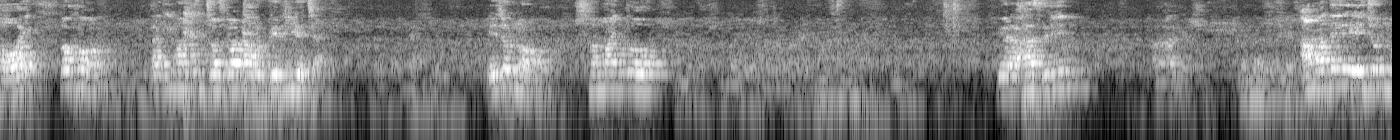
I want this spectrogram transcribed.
হয়, তখন তার ইমানের জজবাটা আরও বেরিয়ে যায়। এজন্য সম্মানিত হাজরিন, আমাদের এই জন্য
